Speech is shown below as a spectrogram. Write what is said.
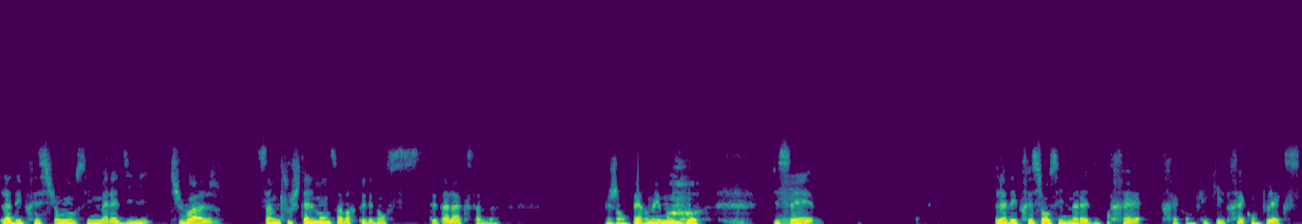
la dépression, c'est une maladie. Tu vois, ça me touche tellement de savoir que tu es dans cet état-là que ça me. J'en perds mes mots. tu sais, la dépression, c'est une maladie très, très compliquée, très complexe.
